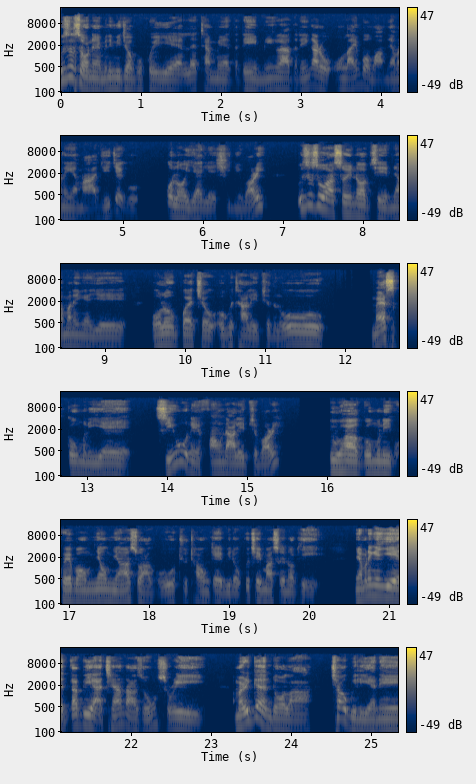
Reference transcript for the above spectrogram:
ဦးစစောနဲ့မင်းသမီးကျော်ဖွဖွရဲ့လက်ထပ်မဲ့တည်င်းမင်္ဂလာတည်င်းကတော့ online ပေါ်မှာမြန်မာနိုင်ငံမှာအကြီးကျယ်ကိုပို့လို့ရိုက်လက်ရှိနေပါပြီဦးစစောဟာဆိုရင်တော့ဖြစ်မြန်မာနိုင်ငံရဲ့ဘောလုံးအဖွဲ့ချုပ်ဥက္ကဋ္ဌလေးဖြစ်တယ်လို့ Mass Company ရဲ့ CEO နဲ့ founder လေးဖြစ်ပါပြီသူဟာကုမ္ပဏီခွဲပေါင်းမြောက်များစွာကိုထူထောင်ခဲ့ပြီးတော့ခုချိန်မှာဆိုရင်တော့ဖြစ်မြန်မာနိုင်ငံရဲ့တတိယအချမ်းသာဆုံးဆိုရင် American Dollar 6ဘီလီယံနဲ့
